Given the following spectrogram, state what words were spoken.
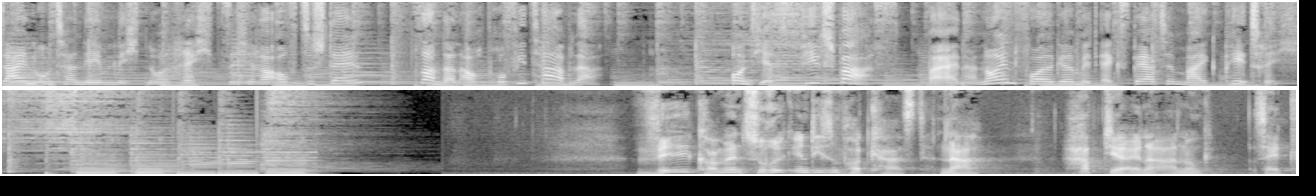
dein Unternehmen nicht nur rechtssicherer aufzustellen, sondern auch profitabler. Und jetzt viel Spaß bei einer neuen Folge mit Experte Mike Petrich. Willkommen zurück in diesem Podcast. Na, habt ihr eine Ahnung, seit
